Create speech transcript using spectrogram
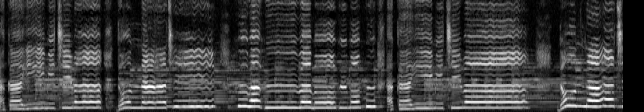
赤い道はどんな味？ふわふわもふもふ赤い道はどんな味？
